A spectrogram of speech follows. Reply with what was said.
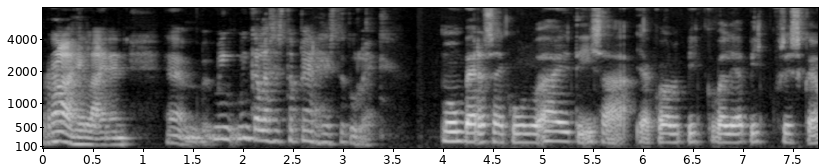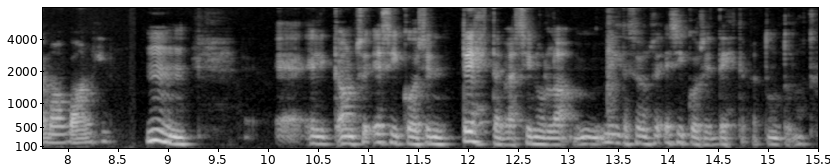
Raahelainen. Minkälaisesta perheestä tulet? Mun perheeseen kuuluu äiti, isä ja kolme pikkuveliä ja pikkusiskoja ja mä oon vanhin. Mm. Eli on se esikoisen tehtävä sinulla, miltä se on se esikoisen tehtävä tuntunut?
